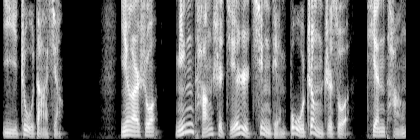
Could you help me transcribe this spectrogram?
以助大象。因而说明堂是节日庆典布政之所，天堂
